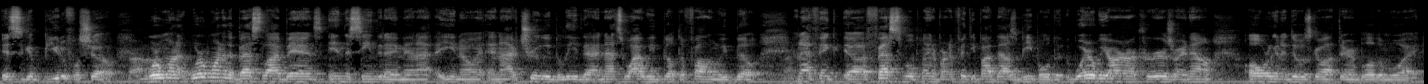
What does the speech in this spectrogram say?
it's a beautiful show. Right on. We're one of, we're one of the best live bands in the scene today, man. I, you know, and I truly believe that, and that's why we built the following we built. And I think uh, a festival playing in front of 55,000 people, where we are in our careers right now, all we're going to do is go out there and blow them away.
